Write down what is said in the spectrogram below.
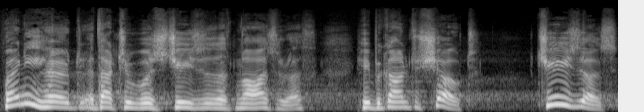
When he heard that it was Jesus of Nazareth, he began to shout, Jesus,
